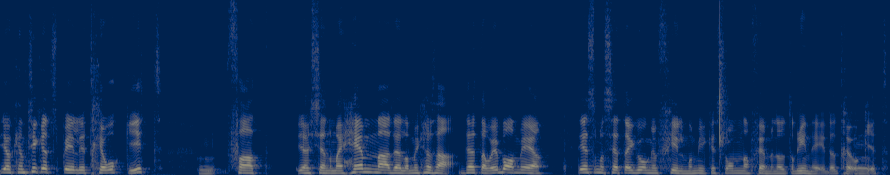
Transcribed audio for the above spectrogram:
jag kan tycka att spel är tråkigt Mm. för att jag känner mig hämmad eller man kan säga, detta var ju bara mer, det är som att sätta igång en film och Micke somnar fem minuter in i det, tråkigt.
